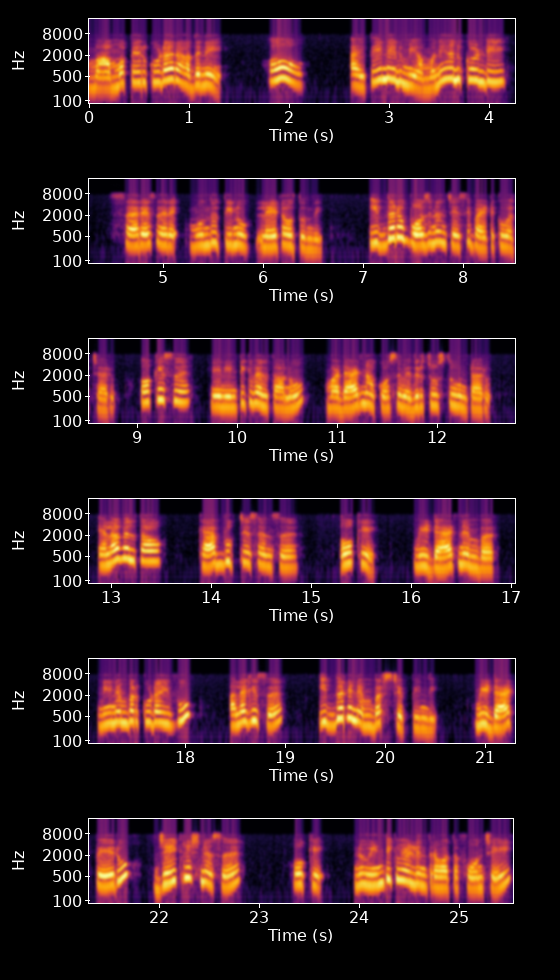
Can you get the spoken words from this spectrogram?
మా అమ్మ పేరు కూడా రాధనే. ఓ అయితే నేను మీ అమ్మనే అనుకోండి. సరే సరే ముందు తిను లేట్ అవుతుంది. ఇద్దరు భోజనం చేసి బయటకు వచ్చారు. ఓకే సార్ నేను ఇంటికి వెళ్తాను. మా డాడ్ నా కోసం ఎదురు చూస్తూ ఉంటారు. ఎలా వెళ్తావు? క్యాబ్ బుక్ చేశాను సార్. ఓకే మీ డాడ్ నెంబర్. నీ నెంబర్ కూడా ఇవ్వు? అలాగే సార్ ఇద్దరి నెంబర్స్ చెప్పింది. మీ డాడ్ పేరు జయకృష్ణ సార్. ఓకే నువ్వు ఇంటికి వెళ్ళిన తర్వాత ఫోన్ చేయి.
